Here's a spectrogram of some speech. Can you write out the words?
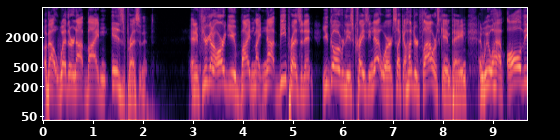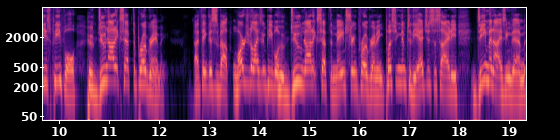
about whether or not Biden is president. And if you're going to argue Biden might not be president, you go over to these crazy networks like 100 Flowers campaign, and we will have all these people who do not accept the programming I think this is about marginalizing people who do not accept the mainstream programming, pushing them to the edge of society, demonizing them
